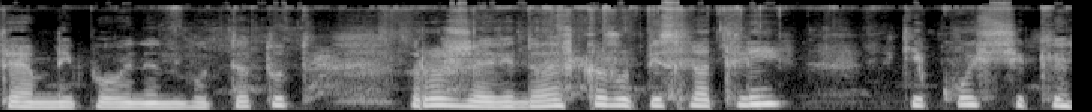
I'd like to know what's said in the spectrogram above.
темний повинен бути. А тут рожеві. Да, я ж кажу, після тлі такі кущики.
